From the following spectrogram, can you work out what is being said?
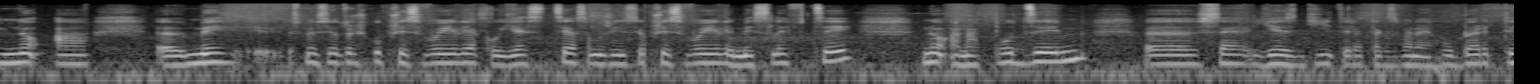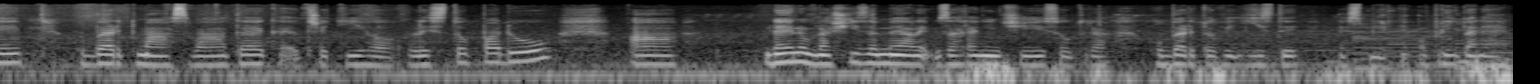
No a e, my jsme si ho trošku přisvojili jako jezdci a samozřejmě si ho přisvojili myslivci. No a na podzim e, se jezdí teda takzvané Huberty. Hubert má svátek 3. listopadu a nejenom v naší zemi, ale i v zahraničí jsou teda Hubertovy jízdy nesmírně oblíbené.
